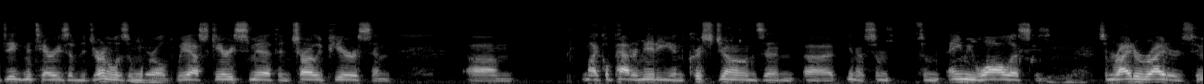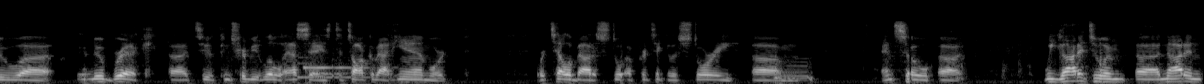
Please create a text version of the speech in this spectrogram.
dignitaries of the journalism mm-hmm. world. We asked Gary Smith and Charlie Pierce and um, Michael Paterniti and Chris Jones and uh, you know some some Amy Wallace, some writer writers who uh, who knew Brick uh, to contribute little essays to talk about him or or tell about a, sto- a particular story. Um, and so uh, we got it to him uh, not in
